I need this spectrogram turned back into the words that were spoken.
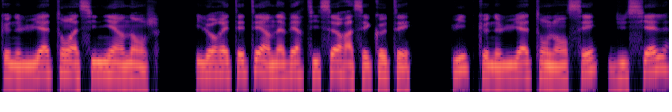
Que ne lui a-t-on assigné un ange? Il aurait été un avertisseur à ses côtés. 8. Que ne lui a-t-on lancé, du ciel,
